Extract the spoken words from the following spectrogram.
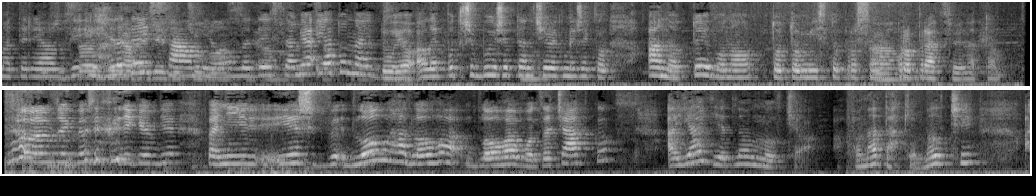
materiál, Že kdy i hledej vědět, sám, jo, vlastně, hledej ano, sám. Já, já to najdu, jo, ale potřebuji, že ten člověk mi řekl, ano, to je ono, toto místo, prosím, Ano. propracuj na tom. Já vám řeknu, že chodí ke mně paní jež dlouhá, dlouhá, dlouhá od začátku a já jednou mlčela. A ona taky mlčí a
